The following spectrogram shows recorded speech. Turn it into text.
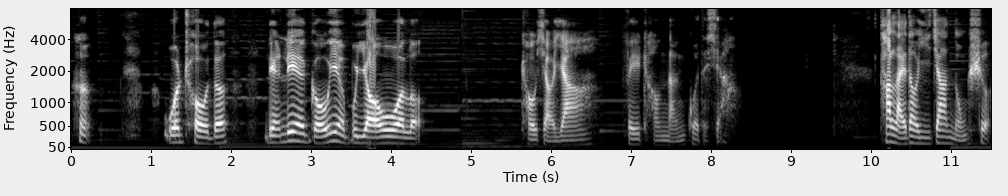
哼。我丑的，连猎狗也不咬我了。丑小鸭非常难过的想。他来到一家农舍，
